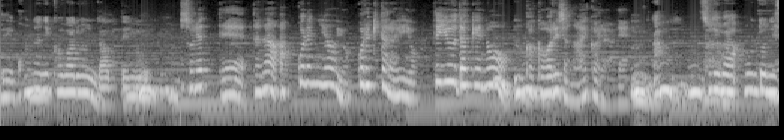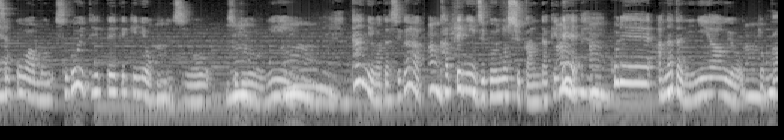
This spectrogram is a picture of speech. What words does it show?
でこんなに変わるんだっていう。それって、ただ、あ、これ似合うよ、これ着たらいいよっていうだけの関わりじゃないからよね。うんあそれは本当にそこはもうすごい徹底的にお話をするように、単に私が勝手に自分の主観だけで、これあなたに似合うよとか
